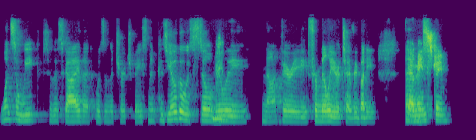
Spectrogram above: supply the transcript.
once a week to this guy that was in the church basement because yoga was still really not very familiar to everybody. And yeah, mainstream.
